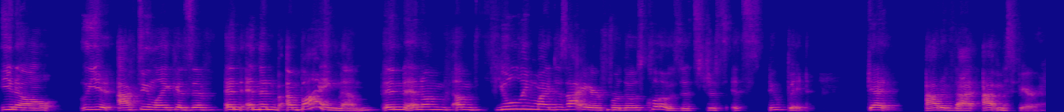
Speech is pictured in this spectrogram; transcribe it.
you know acting like as if and and then i'm buying them. And and i'm i'm fueling my desire for those clothes. It's just it's stupid. Get out of that atmosphere.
